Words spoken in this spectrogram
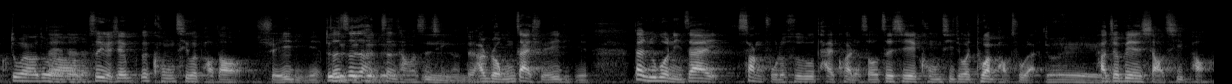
嘛。对啊，啊，对对对，所以有些空气会跑到血液里面，这这是很正常的事情啊嗯。对，它溶在血液里面。但如果你在上浮的速度太快的时候，这些空气就会突然跑出来，对，它就变成小气泡。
